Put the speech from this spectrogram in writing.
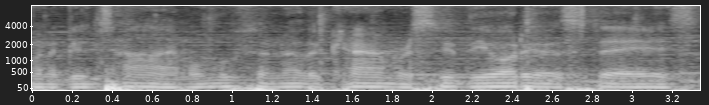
Having a good time. We'll move to another camera, see if the audio stays.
